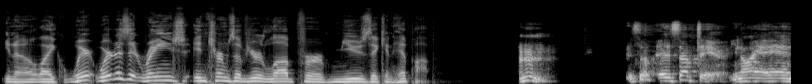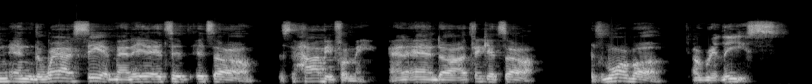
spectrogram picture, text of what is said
you know, like where where does it range in terms of your love for music and hip hop? Mm. It's up, it's up there, you know, and and the way I see it, man, it, it's it, it's a it's a hobby for me, and and uh, I think it's a it's more of a a release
